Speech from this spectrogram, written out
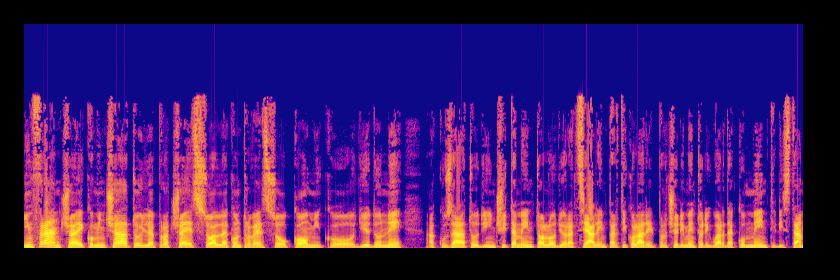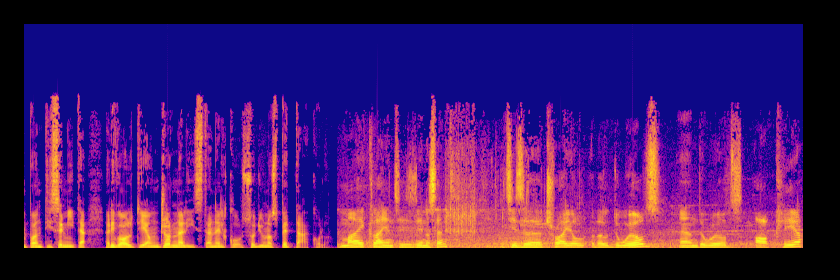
In Francia è cominciato il processo al controverso comico Dieudonné, accusato di incitamento all'odio razziale. In particolare il procedimento riguarda commenti di stampo antisemita rivolti a un giornalista nel corso di uno spettacolo. My client is innocent. It is a trial about the words and the words are clear.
